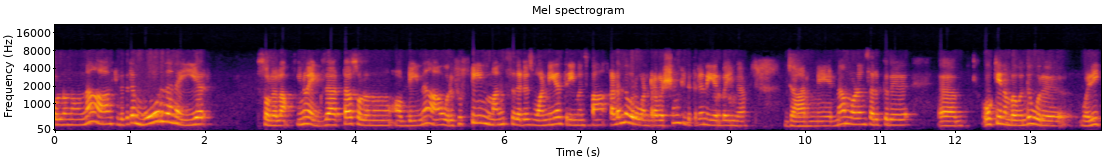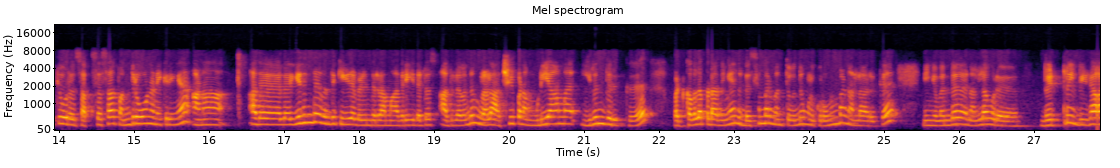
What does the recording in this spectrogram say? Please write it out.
சொல்லணும்னா கிட்டத்தட்ட மோர் தென் அ இயர் சொல்லலாம். இன்னும் எக்ஸாக்டா சொல்லணும் அப்படின்னா ஒரு fifteen months that is one year three months கடந்த ஒரு ஒன்றரை வருஷம் கிட்டத்தட்ட நியர்பைங்க ஜார் நேர்னா முழம் சறுக்குது. ஓகே நம்ம வந்து ஒரு வழிக்கு ஒரு சக்ஸஸாக வந்துருவோம்னு நினைக்கிறீங்க. ஆனால் அதில் இருந்து வந்து கீழே விழுந்துடுற மாதிரி தட் இஸ் அதில் வந்து உங்களால் அச்சீவ் பண்ண முடியாமல் இருந்திருக்கு. பட் கவலைப்படாதீங்க இந்த டிசம்பர் மந்த் வந்து உங்களுக்கு ரொம்ப நல்லா இருக்கு. நீங்கள் வந்து நல்ல ஒரு வெற்றி விழா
